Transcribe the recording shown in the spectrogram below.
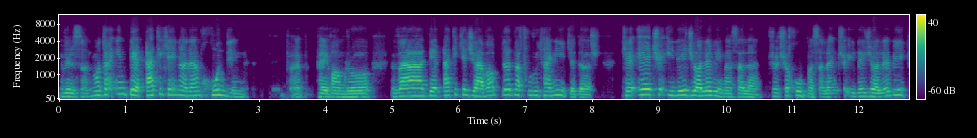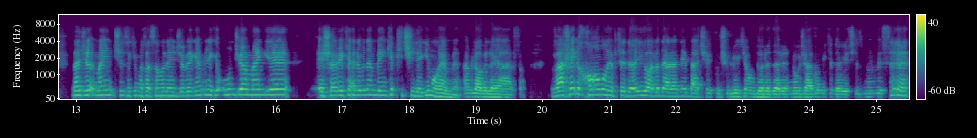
ویلسون. منتها این دقتی که این آدم خوند این پیغام رو و دقتی که جواب داد و فروتنی که داشت که ای چه ایده جالبی مثلا چه خوب مثلا چه ایده جالبی. و من این چیزی که می‌خواستم حالا اینجا بگم اینه که اونجا من یه اشاره کرده بودم به اینکه پیچیدگی مهمه هم لابلای حرفم و خیلی خام و ابتدایی حالا در حد بچه کوچولویی که اون دوره داره نوجوانی که داره یه چیز می‌نویسه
